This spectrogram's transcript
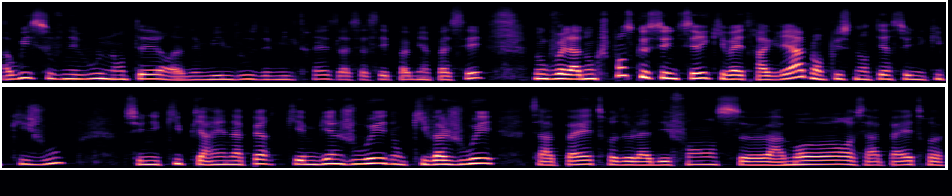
ah oui, souvenez-vous, Nanterre 2012-2013, euh, là ça s'est pas bien passé. Donc voilà, donc je pense que c'est une série qui va être agréable. En plus, Nanterre c'est une équipe qui joue, c'est une équipe qui a rien à perdre, qui aime bien jouer, donc qui va jouer. Ça va pas être de la défense euh, à mort, ça va pas être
